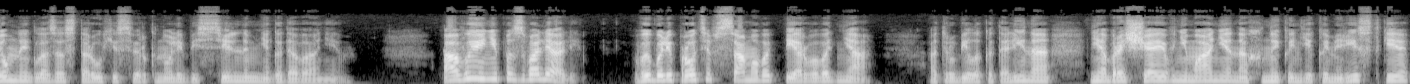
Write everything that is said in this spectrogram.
Темные глаза старухи сверкнули бессильным негодованием. — А вы не позволяли. Вы были против самого первого дня, — отрубила Каталина, не обращая внимания на хныканье камеристки,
